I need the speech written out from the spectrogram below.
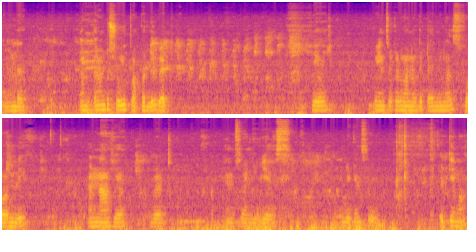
And uh, and I want to show you properly. Wait. Here we inserted one of the terminals firmly and now here wait I'm showing you yes. And you can see it came out.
